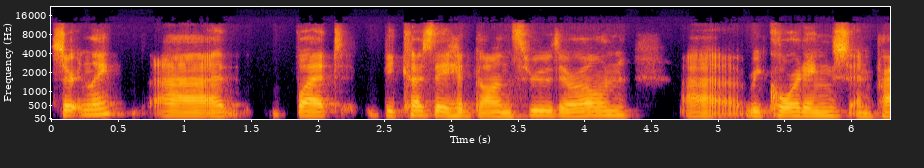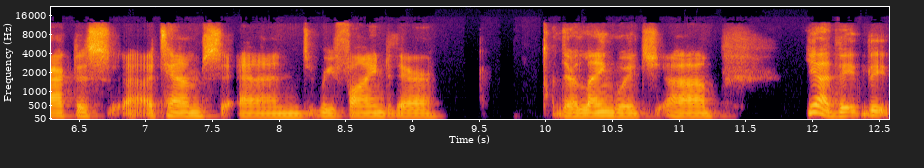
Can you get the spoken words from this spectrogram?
certainly. Uh, but because they had gone through their own uh, recordings and practice uh, attempts and refined their their language, um, yeah, they they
